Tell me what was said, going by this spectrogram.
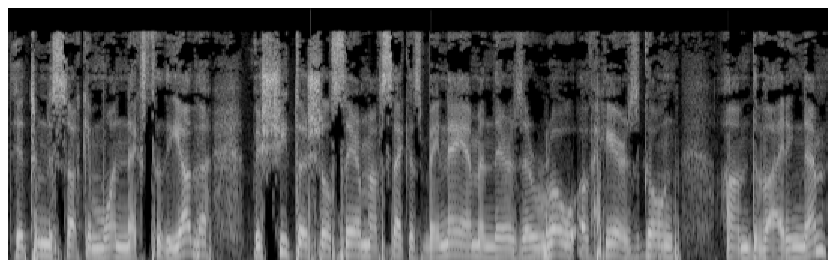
There are two nesakim, one next to the other. V'shita shel ser beineim, and there's a row of hairs going, um, dividing them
